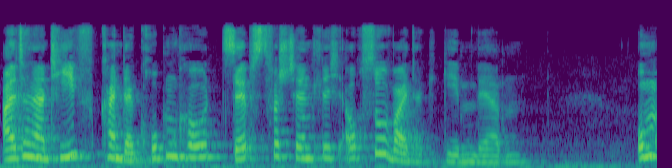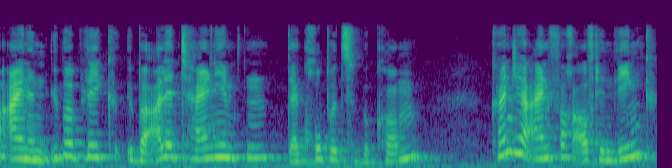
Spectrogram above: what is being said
Alternativ kann der Gruppencode selbstverständlich auch so weitergegeben werden. Um einen Überblick über alle Teilnehmenden der Gruppe zu bekommen, könnt ihr einfach auf den Link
